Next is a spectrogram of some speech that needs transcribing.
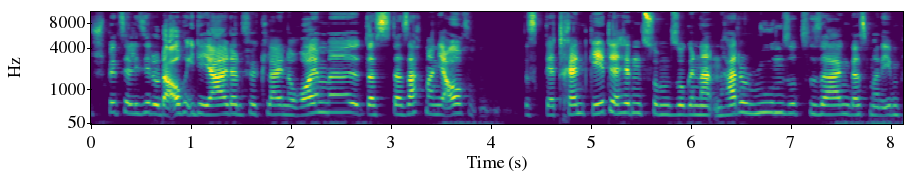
spezialisiert oder auch ideal dann für kleine Räume. Das, da sagt man ja auch, das, der Trend geht ja hin zum sogenannten Huddle Room sozusagen, dass man eben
